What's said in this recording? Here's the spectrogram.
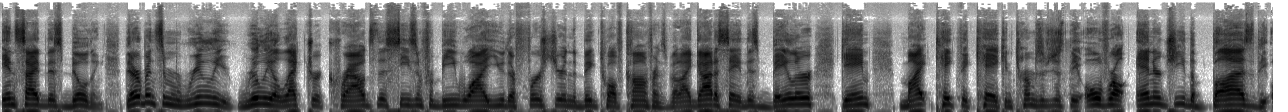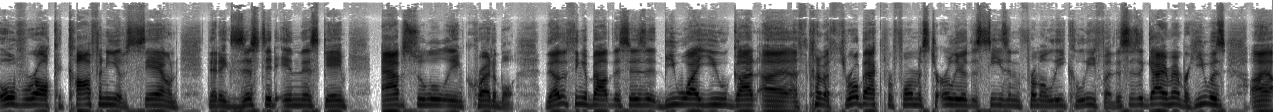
inside this building. There have been some really, really electric crowds this season for BYU, their first year in the Big 12 Conference, but I got to say, this Baylor game might take the cake in terms of just the overall energy, the buzz, the overall cacophony of sound that existed in this game. Absolutely incredible. The other thing about this is that BYU got a, a kind of a throwback performance to earlier this season from Aly Khalifa. This is a guy, remember, he was uh,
